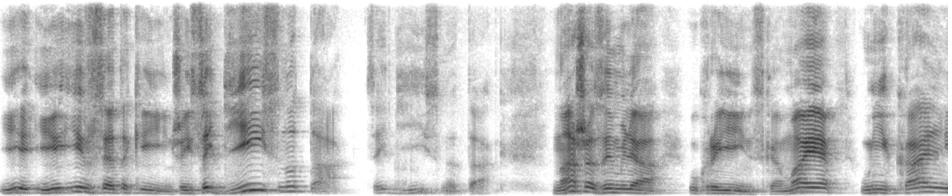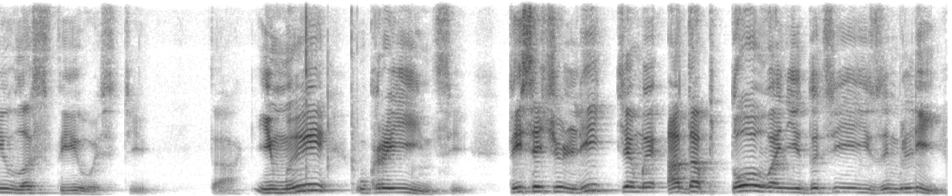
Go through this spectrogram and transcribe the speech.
і, і, і все таке інше. І це дійсно так. Це дійсно так. Наша земля українська має унікальні властивості. Так. І ми, українці, тисячоліттями адаптовані до цієї землі.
